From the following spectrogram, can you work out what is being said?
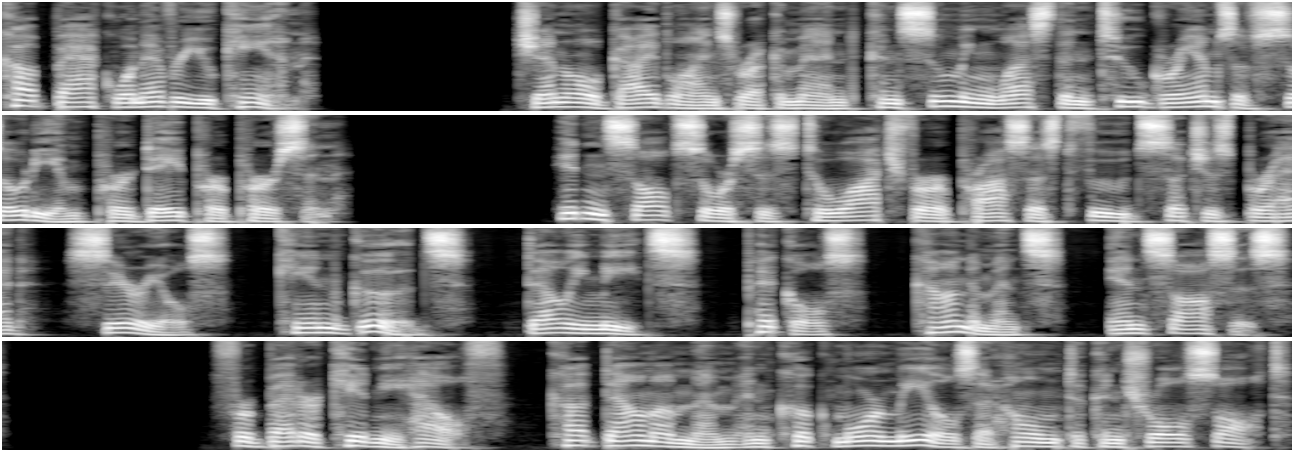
Cut back whenever you can. General guidelines recommend consuming less than 2 grams of sodium per day per person. Hidden salt sources to watch for are processed foods such as bread, cereals, canned goods, deli meats, pickles, condiments, and sauces. For better kidney health, cut down on them and cook more meals at home to control salt.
